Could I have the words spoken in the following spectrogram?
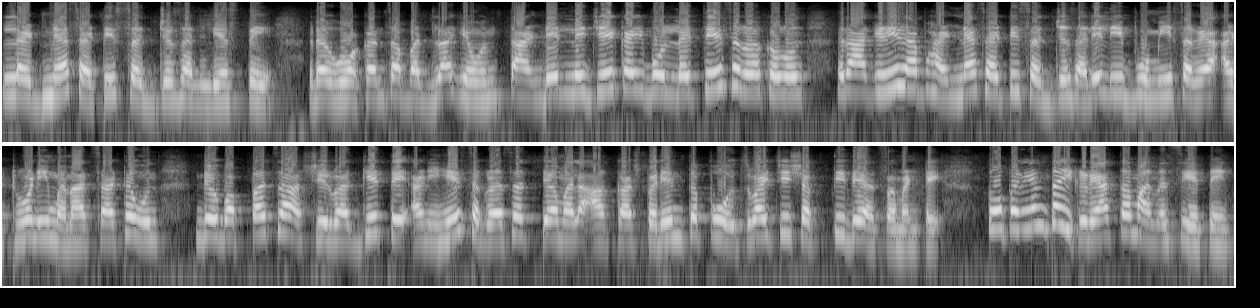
लढण्यासाठी सज्ज झालेली असते. रघुवाकांचा बदला घेऊन तांडेलने जे काही बोललंय ते सगळं करून रागिणीला भांडण्यासाठी सज्ज झालेली भूमी सगळ्या आठवणी मनात साठवून देवबाप्पाचा आशीर्वाद घेते आणि हे सगळं सत्य मला आकाशपर्यंत पोहोचवायची शक्ती दे असं म्हणते. तोपर्यंत इकडे आता मानसी येते.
